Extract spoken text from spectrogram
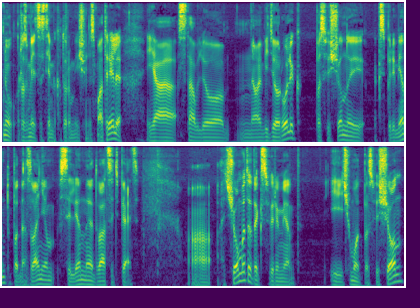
ну, разумеется, с теми, которые мы еще не смотрели, я ставлю видеоролик, посвященный эксперименту под названием «Вселенная 25». А, о чем этот эксперимент и чему он посвящен,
